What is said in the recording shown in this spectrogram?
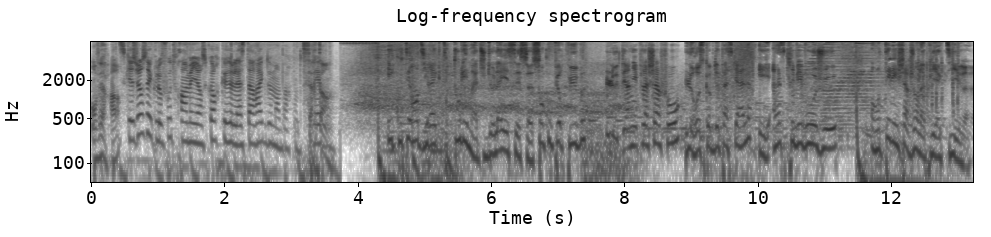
On verra. Ce qui est sûr, c'est que le foot fera un meilleur score que la Starac demain, par contre. Certains. Écoutez en direct tous les matchs de l'ASSE sans coupure pub, le dernier flash info, l'horoscope de Pascal et inscrivez-vous au jeu en téléchargeant l'appli active.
